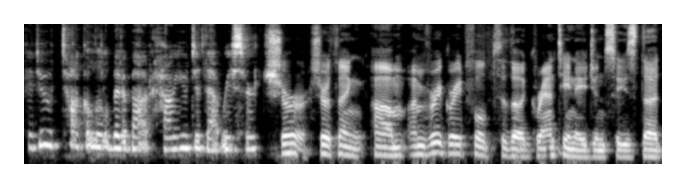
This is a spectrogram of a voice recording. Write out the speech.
Could you talk a little bit about how you did that research? Sure, sure thing. Um, I'm very grateful to the granting agencies that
